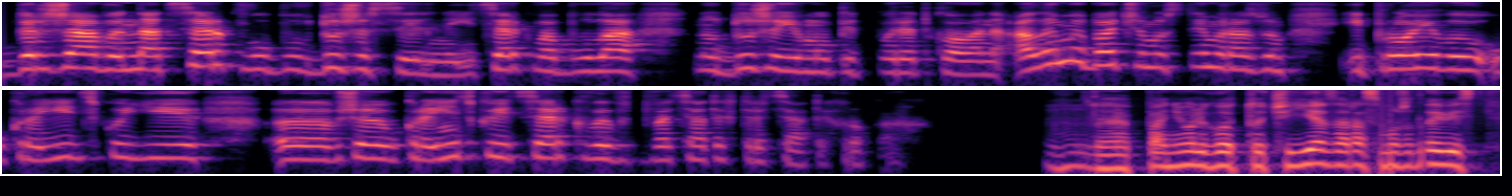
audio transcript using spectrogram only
держави на церкву був дуже сильний, і церква була ну, дуже йому підпорядкована. Але ми бачимо з тим разом і прояви української, е, вже української церкви в 20-30-х роках. Е, Пані Ольго, то чи є зараз можливість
